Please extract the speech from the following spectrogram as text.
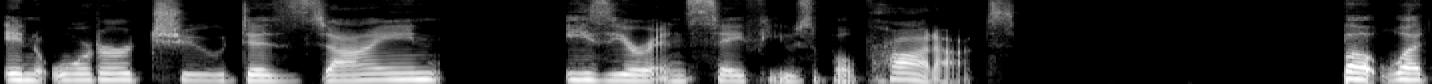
in order to design easier and safe usable products. But what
